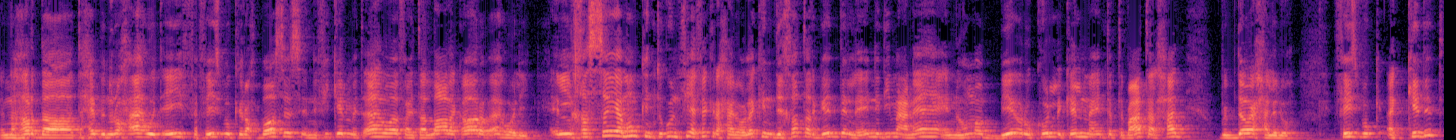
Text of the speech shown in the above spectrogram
النهارده تحب نروح قهوة إيه ففيسبوك يروح باصص إن في كلمة قهوة فيطلع لك أقرب قهوة ليك. الخاصية ممكن تكون فيها فكرة حلوة لكن دي خطر جدا لأن دي معناها إن هم بيقروا كل كلمة أنت بتبعتها لحد وبيبدأوا يحللوها. فيسبوك أكدت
